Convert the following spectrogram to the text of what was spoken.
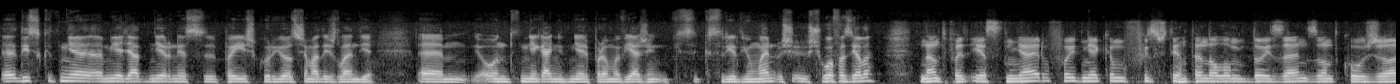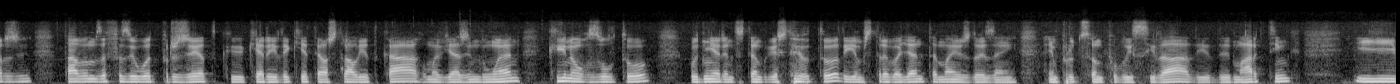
Uh, disse que tinha amealhado dinheiro nesse país curioso chamado Islândia, um, ehm, onde tinha ganho dinheiro para uma viagem que, que seria de um ano. Chegou a fazê-la? Não, depois esse dinheiro foi o dinheiro que eu me fui sustentando ao longo de dois anos, onde com os Jorge, estávamos a fazer o outro projeto que, que era ir daqui até a Austrália de carro, uma viagem de um ano, que não resultou. O dinheiro, entretanto, gastei-o todo, íamos trabalhando também os dois em, em produção de publicidade e de marketing. E,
